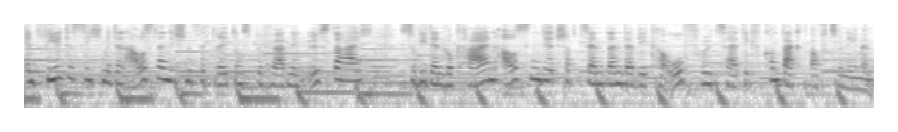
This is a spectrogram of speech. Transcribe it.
empfiehlt es sich, mit den ausländischen Vertretungsbehörden in Österreich sowie den lokalen Außenwirtschaftszentren der WKO frühzeitig Kontakt aufzunehmen.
